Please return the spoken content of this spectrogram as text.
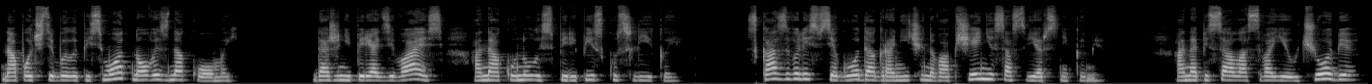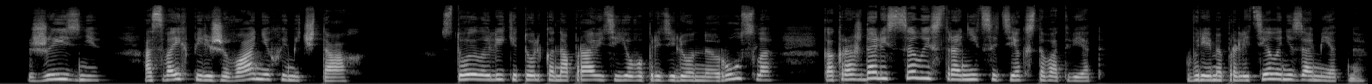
На почте было письмо от новой знакомой. Даже не переодеваясь, она окунулась в переписку с Ликой. Сказывались все годы ограниченного общения со сверстниками. Она писала о своей учебе, жизни, о своих переживаниях и мечтах. Стоило Лике только направить ее в определенное русло, как рождались целые страницы текста в ответ – Время пролетело незаметно.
